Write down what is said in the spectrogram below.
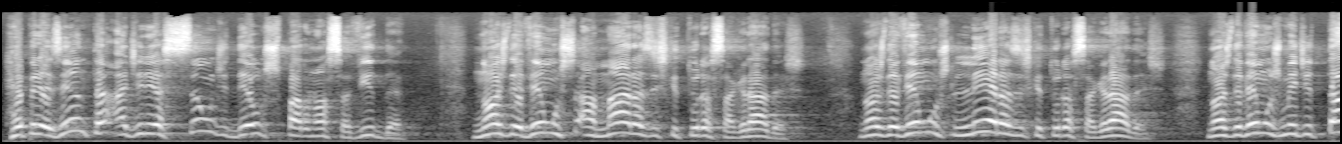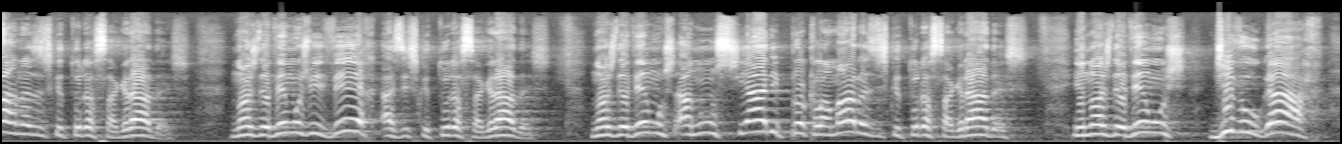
representa a direção de Deus para a nossa vida. Nós devemos amar as Escrituras Sagradas, nós devemos ler as Escrituras Sagradas, nós devemos meditar nas Escrituras Sagradas, nós devemos viver as Escrituras Sagradas, nós devemos anunciar e proclamar as Escrituras Sagradas, e nós devemos divulgar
